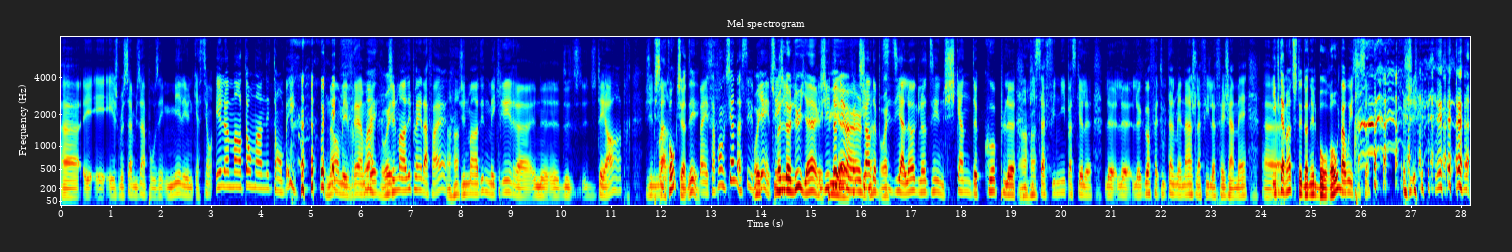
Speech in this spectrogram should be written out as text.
Euh, et, et- et je me suis amusé à poser mille et une questions. Et le menton m'en est tombé. Non, mais vraiment. Oui, oui. J'ai demandé plein d'affaires. Uh-huh. J'ai demandé de m'écrire euh, euh, du, du théâtre. J'ai Puis ça a fonctionné. Ben, ça fonctionne assez oui. bien. tu me l'as lu hier. j'ai donné euh, un genre de petit ouais. dialogue, là, une chicane de couple, euh, Uh-huh. puis ça finit parce que le, le, le, le gars fait tout le temps le ménage, la fille le fait jamais. Euh, Évidemment, tu t'es donné le beau rôle. Ben oui, c'est ça.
